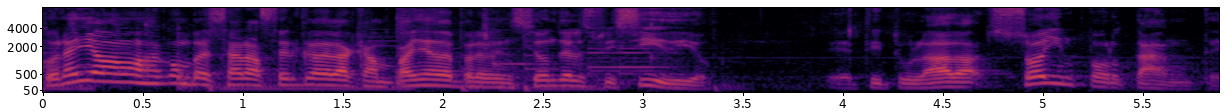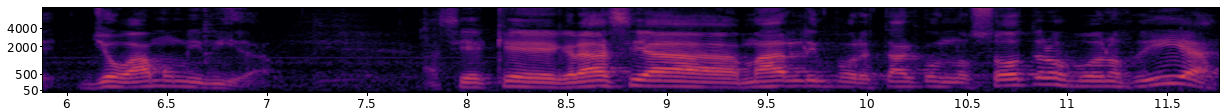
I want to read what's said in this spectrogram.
Con ella vamos a conversar acerca de la campaña de prevención del suicidio, eh, titulada Soy importante, yo amo mi vida. Así es que gracias Marlene por estar con nosotros, buenos días.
